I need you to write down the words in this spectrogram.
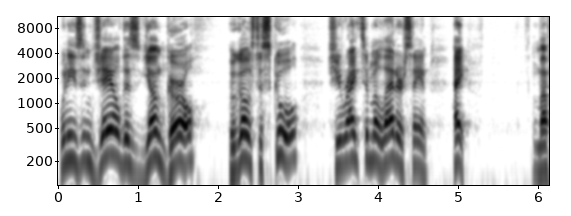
when he's in jail this young girl who goes to school, she writes him a letter saying, "Hey, my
